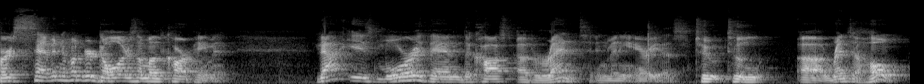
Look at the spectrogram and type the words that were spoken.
for $700 a month car payment. That is more than the cost of rent in many areas to, to uh, rent a home,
